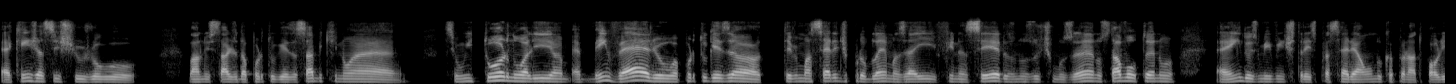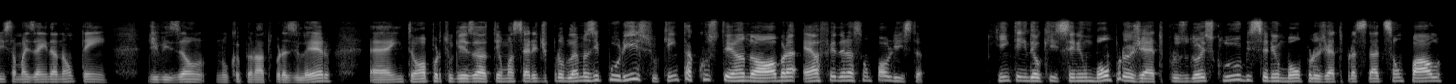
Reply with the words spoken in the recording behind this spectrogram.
É, quem já assistiu o jogo lá no estádio da Portuguesa sabe que não é assim, o entorno ali é, é bem velho, a portuguesa teve uma série de problemas aí financeiros nos últimos anos, está voltando é, em 2023 para a Série A1 do Campeonato Paulista, mas ainda não tem divisão no Campeonato Brasileiro. É, então a portuguesa tem uma série de problemas e por isso quem está custeando a obra é a Federação Paulista que entendeu que seria um bom projeto para os dois clubes, seria um bom projeto para a cidade de São Paulo,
